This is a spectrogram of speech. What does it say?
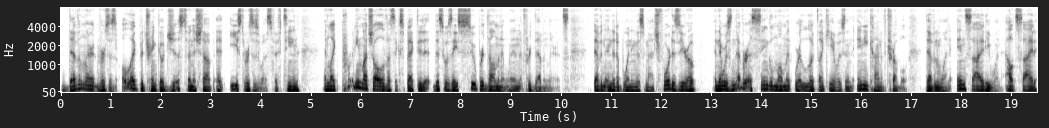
Devon Larratt versus Oleg Petrenko just finished up at East versus West 15, and like pretty much all of us expected, this was a super dominant win for Devon Larratt. Devon ended up winning this match 4 to 0, and there was never a single moment where it looked like he was in any kind of trouble. Devon won inside, he won outside.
